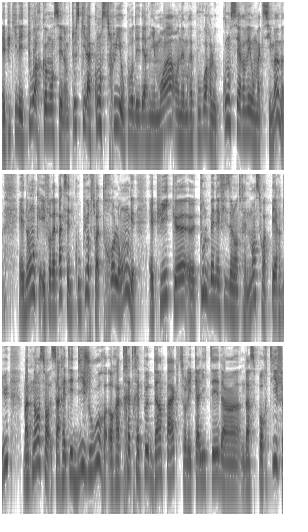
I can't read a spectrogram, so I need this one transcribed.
et puis qu'il ait tout à recommencer. Donc tout ce qu'il a construit au cours des derniers mois, on aimerait pouvoir le conserver au maximum et donc il faudrait pas que cette coupure soit trop longue et puis que euh, tout le bénéfice de de l'entraînement soit perdu. Maintenant, s'arrêter 10 jours aura très très peu d'impact sur les qualités d'un sportif.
